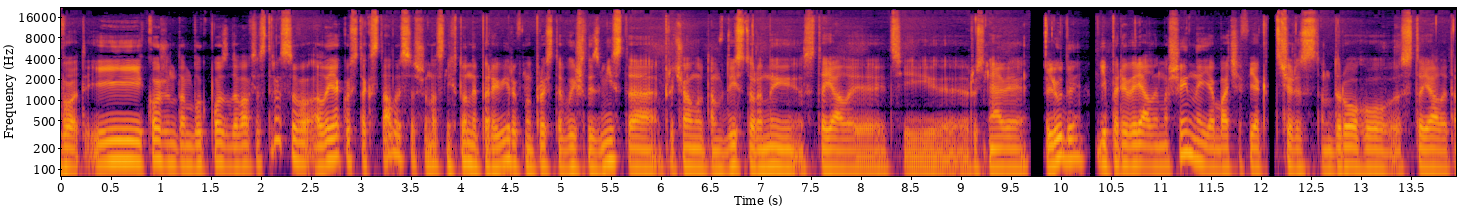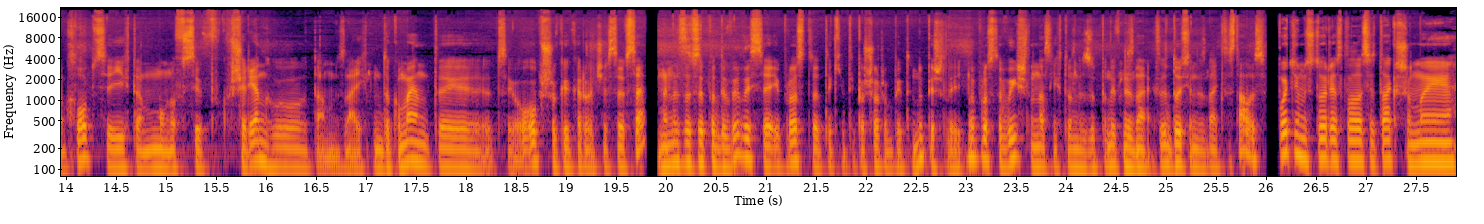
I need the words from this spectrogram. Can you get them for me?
От і кожен там блокпост здавався стресово, але якось так сталося, що нас ніхто не перевірив. Ми просто вийшли з міста. Причому там в дві сторони стояли ці русняві люди і перевіряли машини. Я бачив, як через там дорогу стояли там хлопці, їх там мовно всі в шеренгу, там знаю, їхні документи, це обшуки. Коротше, все все. Ми на це все подивилися, і просто такі, типу, що робити? Ну пішли. Ми просто вийшли, нас ніхто не зупинив. Не знаю, досі не знаю, як це сталося. Потім історія склалася так, що ми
